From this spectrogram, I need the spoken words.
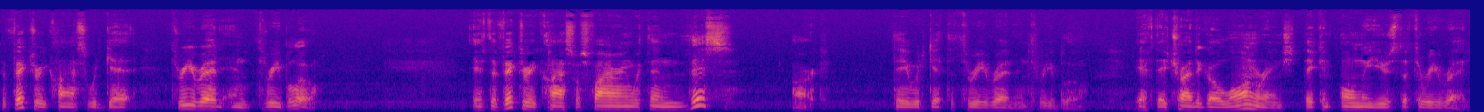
the victory class would get three red and three blue if the victory class was firing within this arc, they would get the three red and three blue. If they tried to go long range, they can only use the three red.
